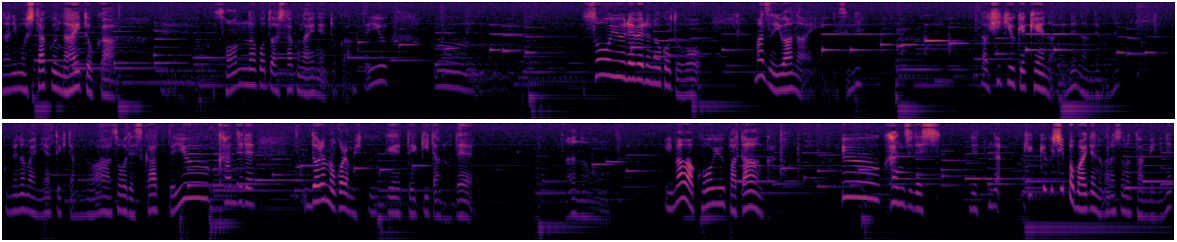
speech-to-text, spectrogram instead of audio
何もしたくないとか、えー、そんなことはしたくないねんとか。っていううそういうレベルのことをまず言わないんですよね。だから引き受け系なんでね何でも。ね目の前にやってきたものはそうですかっていう感じでどれもこれも引き受けてきたのであの今はこういうパターンかという感じです。でな結局尻尾巻いてるのかなそのたんびにね。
